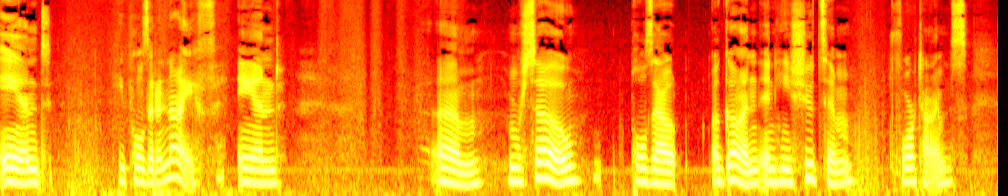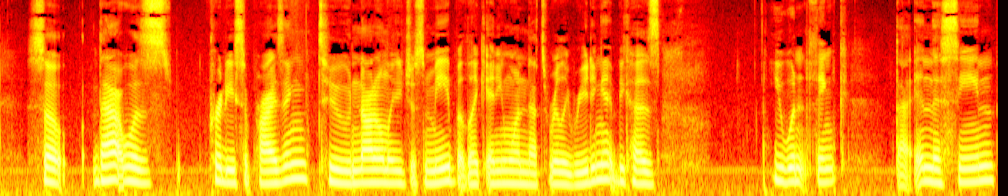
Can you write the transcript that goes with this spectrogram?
and he pulls out a knife, and um, Meursault pulls out a gun and he shoots him four times. So that was pretty surprising to not only just me, but like anyone that's really reading it because you wouldn't think that in this scene,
